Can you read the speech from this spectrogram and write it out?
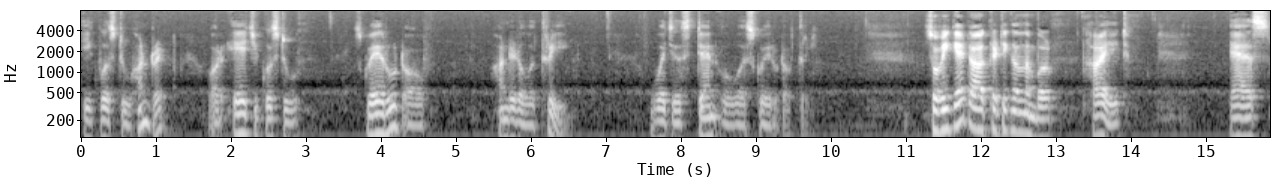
equals to 100 or h equals to square root of 100 over 3 which is 10 over square root of 3. So we get our critical number height as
